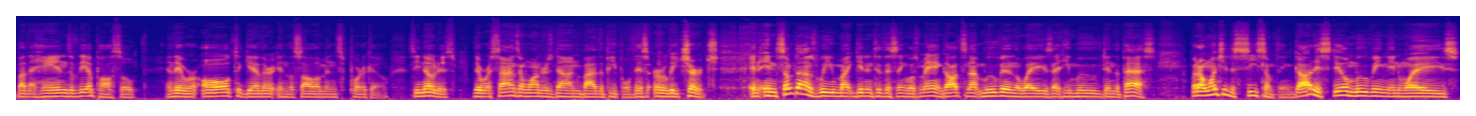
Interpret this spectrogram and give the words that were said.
by the hands of the apostle and they were all together in the Solomon's portico. See, notice there were signs and wonders done by the people, this early church. And and sometimes we might get into this thing goes, man, God's not moving in the ways that he moved in the past. But I want you to see something. God is still moving in ways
